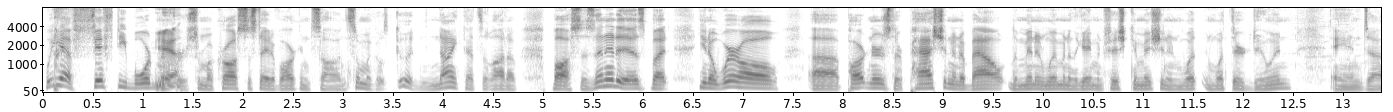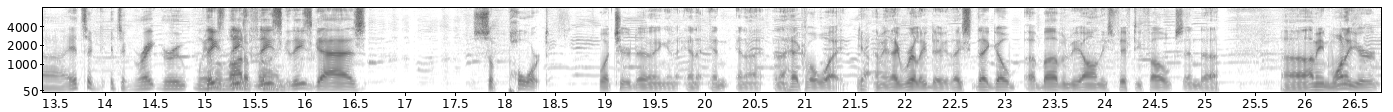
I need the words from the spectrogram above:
we have 50 board Yeah. members from across the state of Arkansas. And someone goes, Good night, that's a lot of bosses. And it is, but, you know, we're all uh, partners. They're passionate about the men and women of the Game and Fish Commission and what and what they're doing. And uh, it's a it's a great group. We these have a lot these, of fun. these these guys support what you're doing in a, in a, in, in a, in a heck of a way. Yeah. I mean, they really do. They they go above and beyond these 50 folks, and uh, uh, I mean, one of your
